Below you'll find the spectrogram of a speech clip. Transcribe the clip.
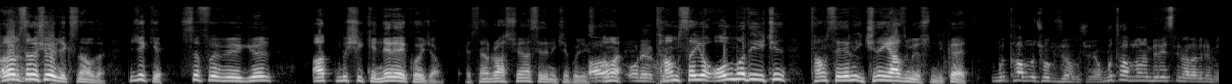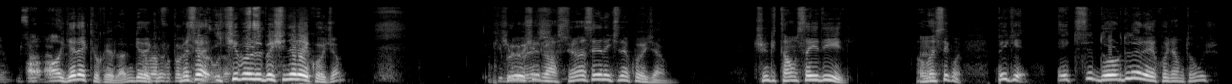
adam sana şöyle diyecek sınavda. Diyecek ki 0,62 nereye koyacağım? E sen rasyonel sayıların içine koyacaksın. Al, Ama oraya koy. tam sayı olmadığı için tam sayıların içine yazmıyorsun. Dikkat et. Bu tablo çok güzel olmuş hocam. Bu tablonun bir resmini alabilir miyim? Müsaade al, gerek yok evladım gerek Hemen yok. fotoğraf Mesela çekiyorum 2 bölü 5'i nereye koyacağım? 2 2 bölü 5'i rasyonel sayının içine koyacağım. Çünkü tam sayı değil. Anlaştık mı? Peki eksi 4'ü nereye koyacağım Tonguç?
